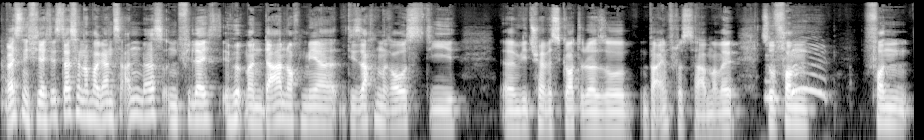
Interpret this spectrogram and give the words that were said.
weiß nicht, vielleicht ist das ja nochmal ganz anders und vielleicht hört man da noch mehr die Sachen raus, die äh, wie Travis Scott oder so beeinflusst haben. Aber so vom, von,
